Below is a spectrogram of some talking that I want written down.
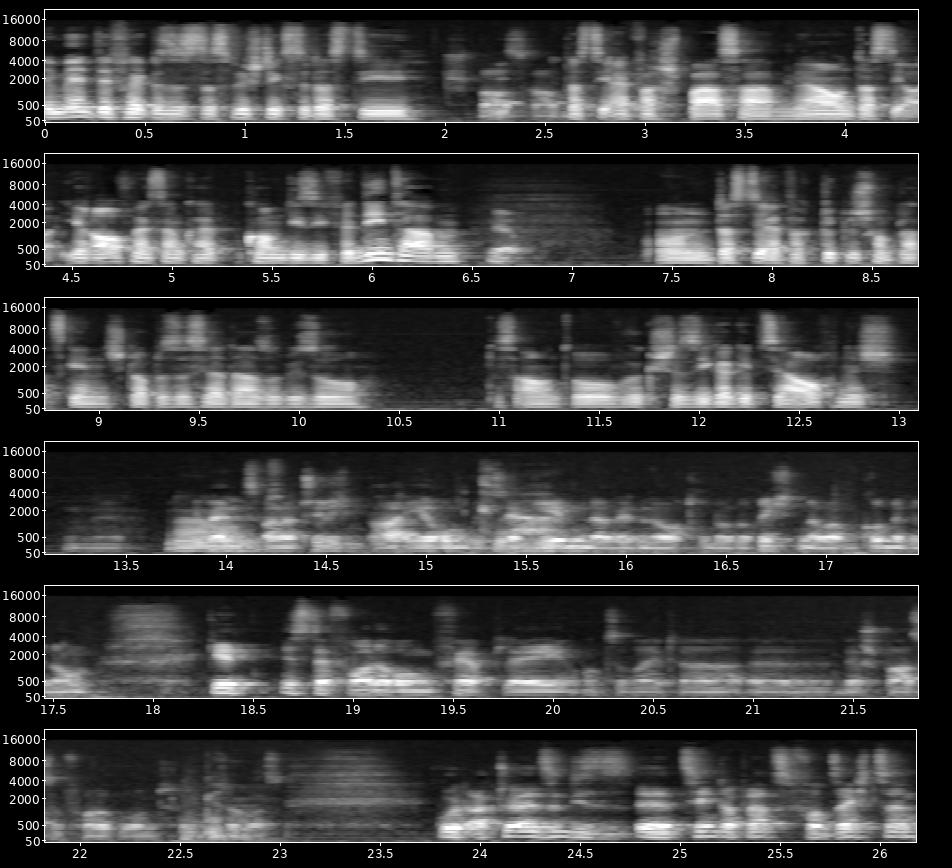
im Endeffekt ist es das Wichtigste, dass die, Spaß haben. dass die einfach Spaß haben, ja, und dass die ihre Aufmerksamkeit bekommen, die sie verdient haben. Ja. Und dass die einfach glücklich vom Platz gehen. Ich glaube, das ist ja da sowieso das A und O. Wirkliche Sieger gibt es ja auch nicht. Ne? Wir werden Und- zwar natürlich ein paar Ehrungen ja geben, da werden wir auch drüber berichten, aber im Grunde genommen geht, ist der Forderung Fair Play und so weiter äh, der Spaß im Vordergrund und Genau. sowas. Gut, aktuell sind die äh, 10. Platz von 16.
